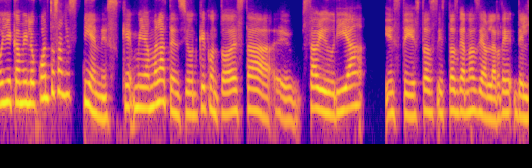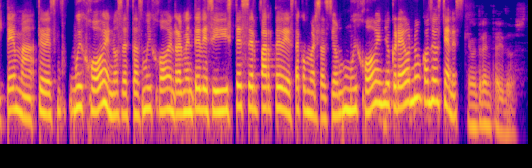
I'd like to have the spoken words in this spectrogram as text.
Oye, Camilo, ¿cuántos años tienes? Que me llama la atención que con toda esta eh, sabiduría este, estas, estas ganas de hablar del tema. Te ves muy joven, o sea, estás muy joven. Realmente decidiste ser parte de esta conversación muy joven, yo creo, ¿no? ¿Cuántos años tienes? Tengo 32.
